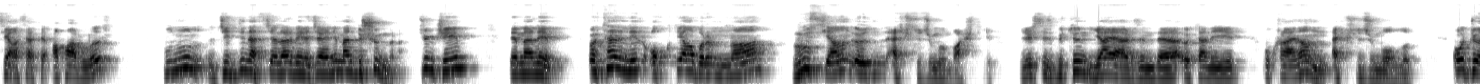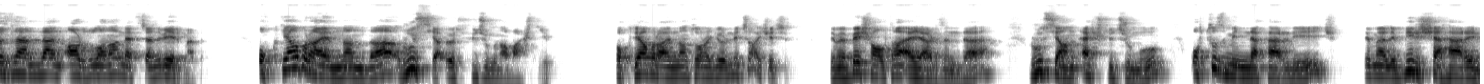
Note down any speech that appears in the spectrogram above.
siyasəti aparılır. Bunun ciddi nəticələr verəcəyini mən düşünmürəm. Çünki deməli, ötən ilin oktyabrından Rusiyanın özünün əks hücumu başlayıb. Bilirsiniz, bütün yay ərzində ötən il Ukraynanın əks hücumu olub. O gözlənilən, arzulanan nəticəni vermədi. Oktyabr ayından da Rusiya öz hücumuna başlayıb. Oktyabr ayından sonra görün neçə ay keçib. Demək 5-6 ay ərzində Rusiyanın əks hücumu 30 min nəfərlik deməli bir şəhərin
